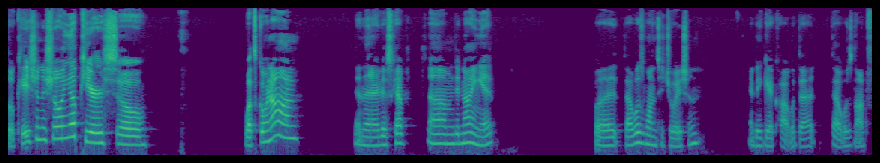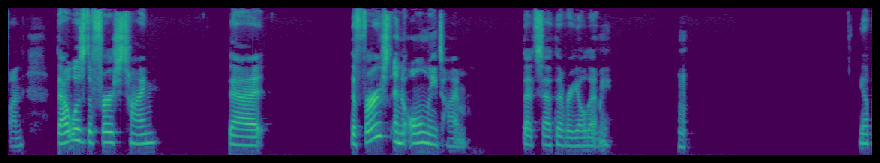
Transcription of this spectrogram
"Location is showing up here, so what's going on?" And then I just kept um, denying it. But that was one situation. I did get caught with that. That was not fun. That was the first time that, the first and only time that Seth ever yelled at me. Hmm. Yep,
